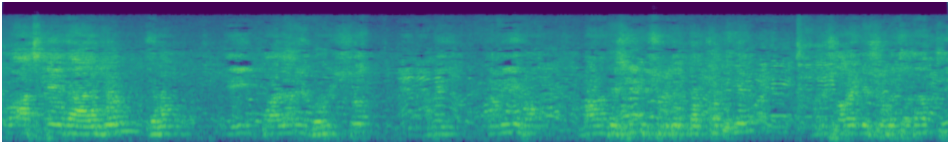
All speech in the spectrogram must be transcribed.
তো আজকে যে আয়োজন এবং এই পার্লারের ভবিষ্যৎ, আমি আমি এবং বাংলাদেশ সমিতির পক্ষ থেকে আমি সবাইকে শুভেচ্ছা জানাচ্ছি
